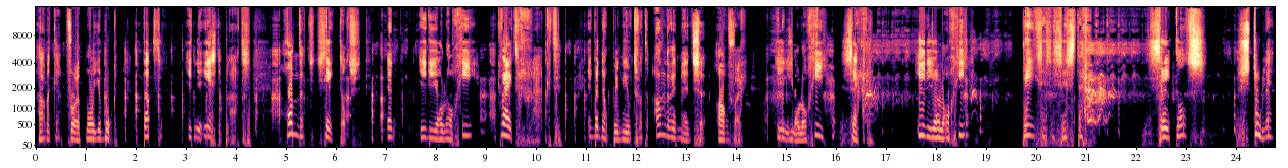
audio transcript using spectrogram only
Hanneke, voor het mooie boek. Dat in de eerste plaats. 100 zetels. En ideologie kwijtgeraakt. Ik ben ook benieuwd wat andere mensen over ideologie zeggen. Ideologie. D66. Zetels. Stoelen.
